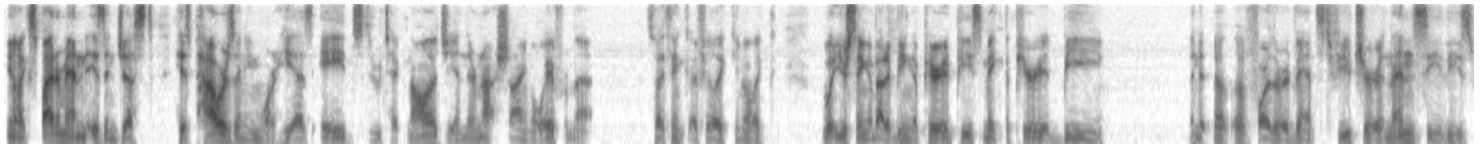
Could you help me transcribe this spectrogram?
You know like spider-man isn't just his powers anymore he has aids through technology and they're not shying away from that. So i think i feel like you know like what you're saying about it being a period piece make the period be an, a, a farther advanced future and then see these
